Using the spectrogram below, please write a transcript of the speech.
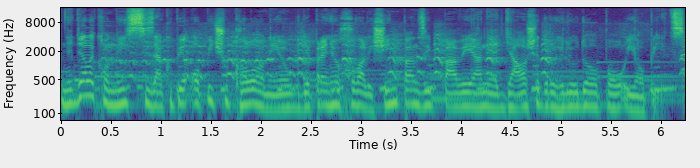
Nedaleko Nis si zakúpil opičú kolóniu, kde pre ňoho chovali šimpanzi, paviany a ďalšie druhy ľudovpov i opíc.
